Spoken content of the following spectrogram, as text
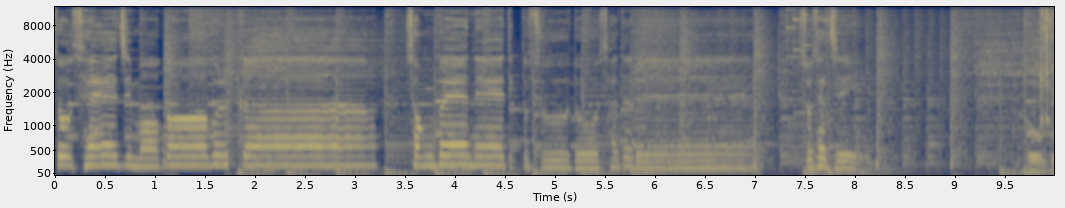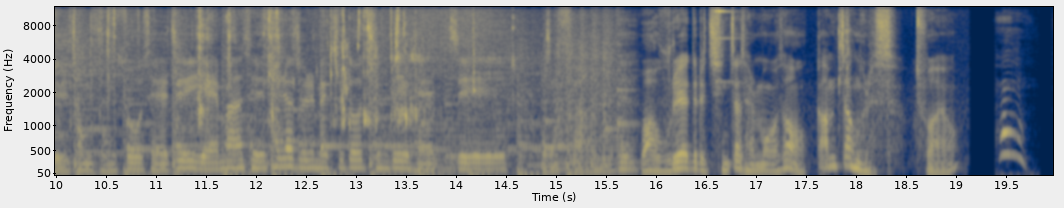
소세지 먹어볼까? 성베네딕토 수도사들의 소세지. 독일 정통 소세지의 맛을 살려줄 맥주도 준비했지. 홍사운드 와 우리 애들이 진짜 잘 먹어서 깜짝 놀랐어요. 좋아요?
